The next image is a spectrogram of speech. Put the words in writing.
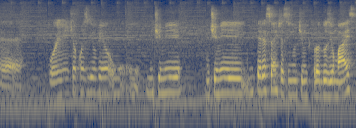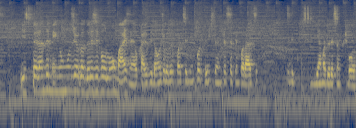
é, Hoje a gente já conseguiu ver um, um, um, time um time interessante, assim, um time que produziu mais e esperando também que alguns jogadores evoluam mais, né? O Caio Vidal é um jogador que pode ser bem importante para essa temporada se ele conseguir amadurecer no futebol.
